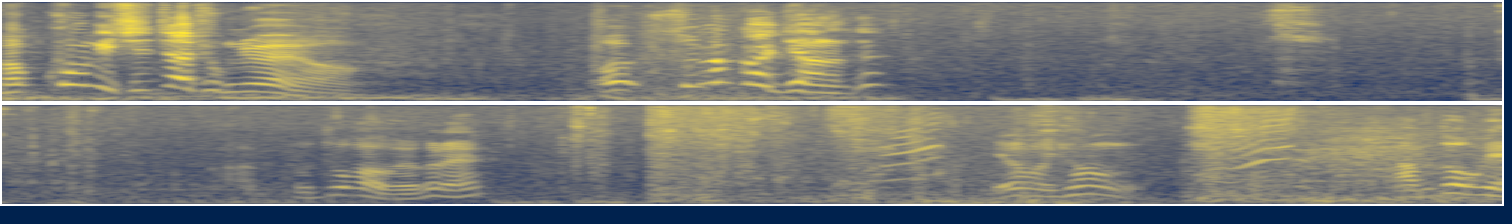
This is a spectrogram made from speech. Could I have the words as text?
벽쿵이 진짜 중요해요. 어, 수면까지 하는데? 아, 부도가 왜 그래? 이러면 형, 감독해.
